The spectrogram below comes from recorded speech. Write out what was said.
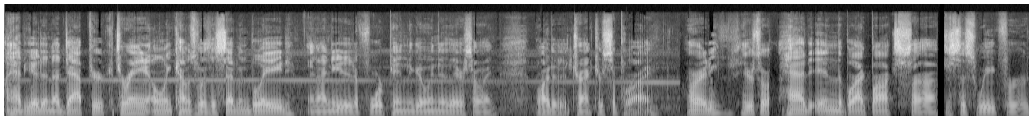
I had to get an adapter. Terrain only comes with a seven blade and I needed a four pin to go into there, so I bought it at Tractor Supply. Alrighty, here's what I had in the black box uh, just this week for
